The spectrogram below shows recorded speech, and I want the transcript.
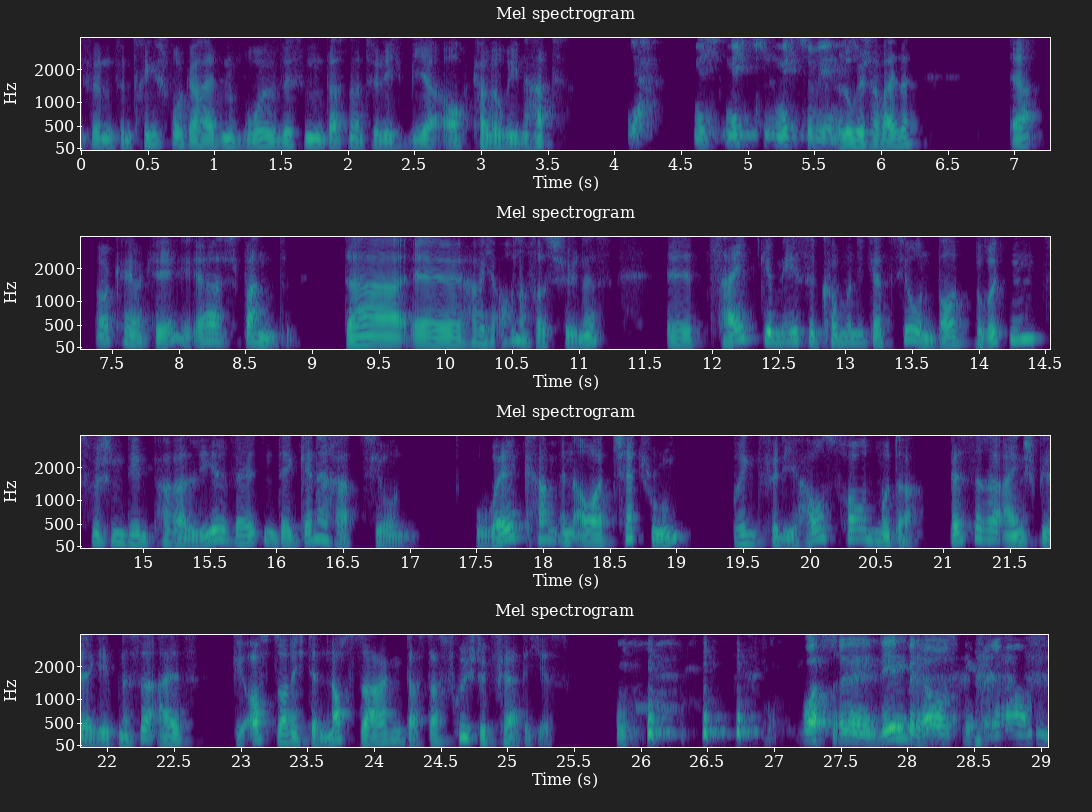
für, für einen Trinkspruch gehalten, wohl wissen, dass natürlich Bier auch Kalorien hat. Ja, nicht, nicht, nicht zu wenig. Logischerweise. Ja, okay, okay. Ja, spannend. Da äh, habe ich auch noch was Schönes. Äh, zeitgemäße Kommunikation baut Brücken zwischen den Parallelwelten der Generation. Welcome in our Chatroom bringt für die Hausfrau und Mutter bessere Einspielergebnisse als wie oft soll ich denn noch sagen, dass das Frühstück fertig ist? Wo hast du denn den bitte ausgegraben?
